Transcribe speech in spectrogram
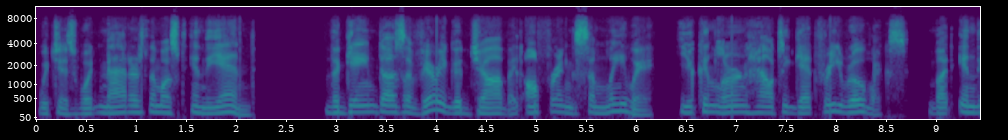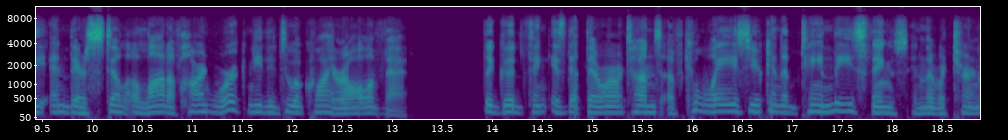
which is what matters the most in the end. The game does a very good job at offering some leeway, you can learn how to get free Robux, but in the end there's still a lot of hard work needed to acquire all of that. The good thing is that there are tons of cool ways you can obtain these things and the return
